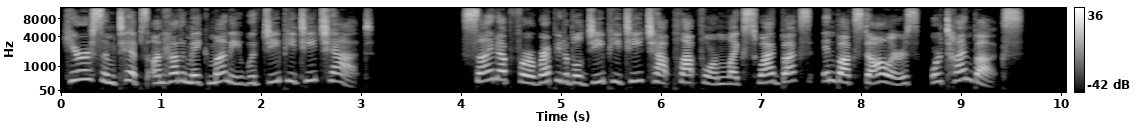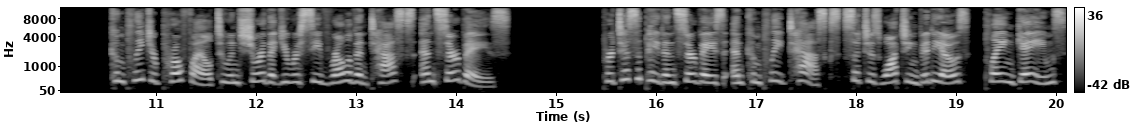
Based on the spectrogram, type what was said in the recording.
Here are some tips on how to make money with GPT chat. Sign up for a reputable GPT chat platform like Swagbucks, Inbox Dollars, or Timebucks. Complete your profile to ensure that you receive relevant tasks and surveys. Participate in surveys and complete tasks such as watching videos, playing games,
